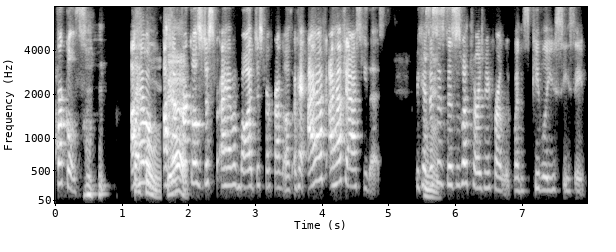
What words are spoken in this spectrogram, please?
Freckles. I have a Freckles, I yeah. have freckles just I have a mod just for freckles. Okay, I have I have to ask you this because Mhm. this is this is what throws me for a loop when people use CC.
